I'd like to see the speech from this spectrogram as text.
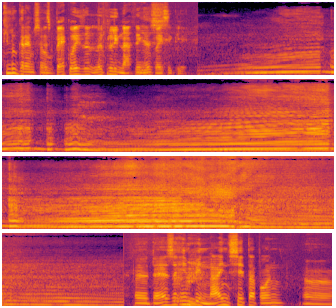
kilograms. So It's back weighs literally nothing, Yes. basically. uh, there's an MP9 setup on uh,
